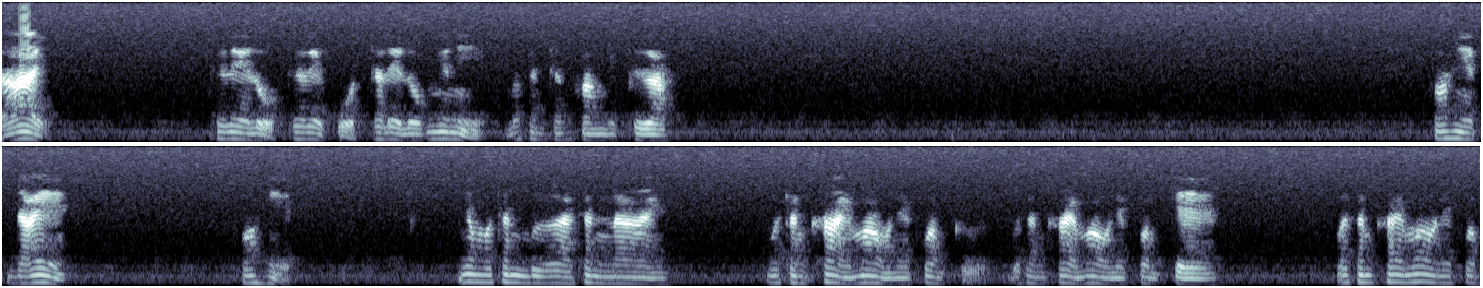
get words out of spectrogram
ตายทะเลโลกทะเลโกรธทะเลลมเนี่ยนี่ว่าท่านทั้งฟังจะเถื่อเพราะเหตุใดเพราะเหตุยังว่าท่านเบื่อท่านนายว่าท่านค่ายเมาในความเกิดว่าท่านค่ายเมาในความแก่ ว่าท่านค่ายเมาในความ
